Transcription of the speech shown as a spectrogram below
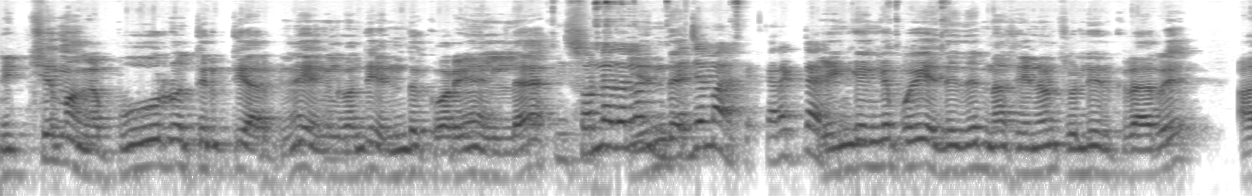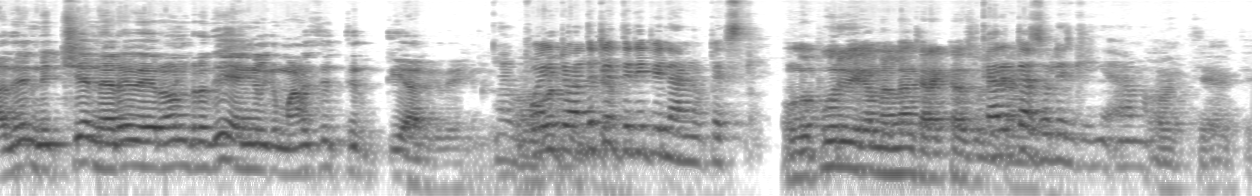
நிச்சயமாங்க பூர்ண திருப்தியா இருக்குங்க. எங்களுக்கு வந்து எந்த குறையும் இல்ல. நீ சொன்னதெல்லாம் எந்த- நிஜமா இருக்கு. கரெக்டா இருக்கு. எங்கெங்க போய் எது எது என்ன செய்யணும்னு சொல்லி இருக்கிறாரு அது நிச்சயம் நிறைவேறும்ன்றது எங்களுக்கு மனசு திருப்தியா இருக்குது எங்களுக்கு. போயிட்டு வந்துட்டு திருப்பி நாங்க பேசுறோம். உங்க பூர்வீகம் எல்லாம் கரெக்டா கரெக்டா சொல்லிருக்காங்க சொல்லியிருக்கீங்க. ஆமா. Okay okay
